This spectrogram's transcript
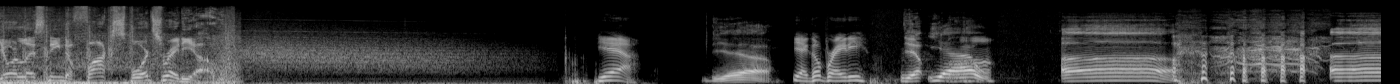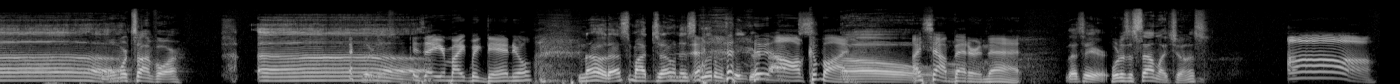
You're listening to Fox Sports Radio. Yeah. Yeah. Yeah, go Brady. Yep. Yeah. Uh. uh. One more time, VAR. Uh. Is that your Mike McDaniel? No, that's my Jonas Littlefinger. oh, come on. Oh. I sound better than that. Let's hear it. What does it sound like, Jonas? Oh.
